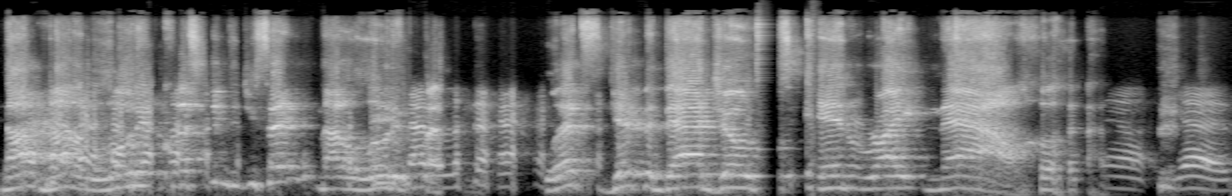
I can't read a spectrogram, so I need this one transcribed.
not, not a loaded question, did you say? Not a loaded not question. A Let's get the dad jokes in right now. yeah, yes.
